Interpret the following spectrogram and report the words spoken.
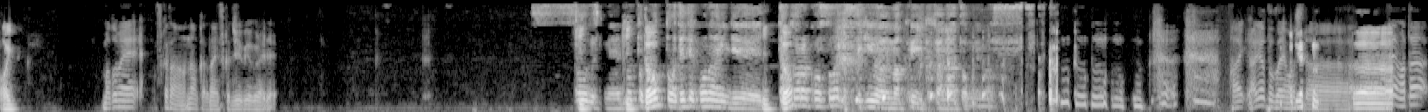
はい。まとめ、塚さんなんかないですか ?10 秒ぐらいで。そうですね。ちょっとと？パッとは出てこないんできっ、と？だからこそ次はうまくいくかなと思います。はい、ありがとうございました。であはまた、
